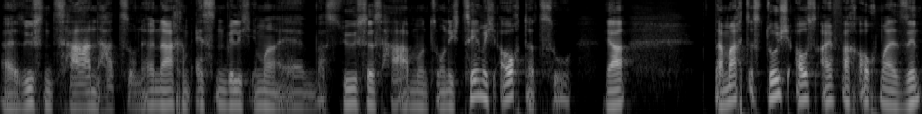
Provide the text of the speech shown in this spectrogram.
äh, süßen Zahn hat. So, ne? Nach dem Essen will ich immer äh, was Süßes haben und so. Und ich zähle mich auch dazu. Ja, da macht es durchaus einfach auch mal Sinn,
